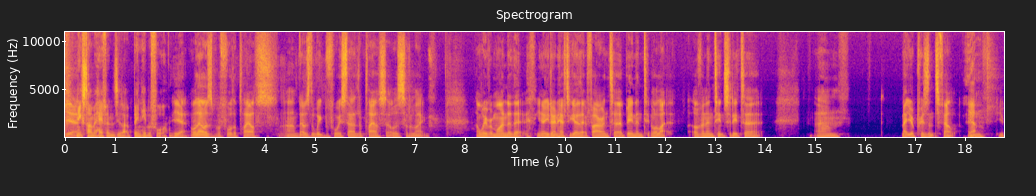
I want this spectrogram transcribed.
Yeah. Next time it happens, you're like, been here before. yeah. Well, that was before the playoffs. Um, that was the week before we started the playoffs. It was sort of like a wee reminder that you know you don't have to go that far into being in or like of an intensity to um, make your presence felt. Yeah. And you,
